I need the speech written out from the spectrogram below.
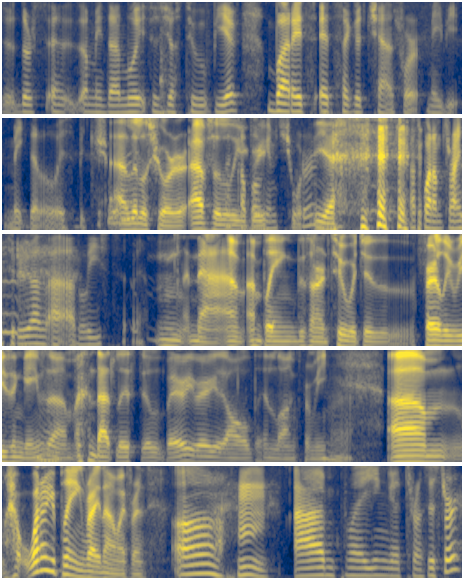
because there's, uh, I mean, the list is just too big. But it's it's a good chance for maybe make the list a bit shorter. A little shorter, absolutely a couple agree. games shorter. Yeah. that's what I'm trying to do at, at least. Mm, Nah, I'm, I'm playing Dishonored 2, which is fairly recent games. Mm. Um, that list still very, very old and long for me. Yeah. Um, how, what are you playing right now, my friend? Uh, hmm. I'm playing a Transistor.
